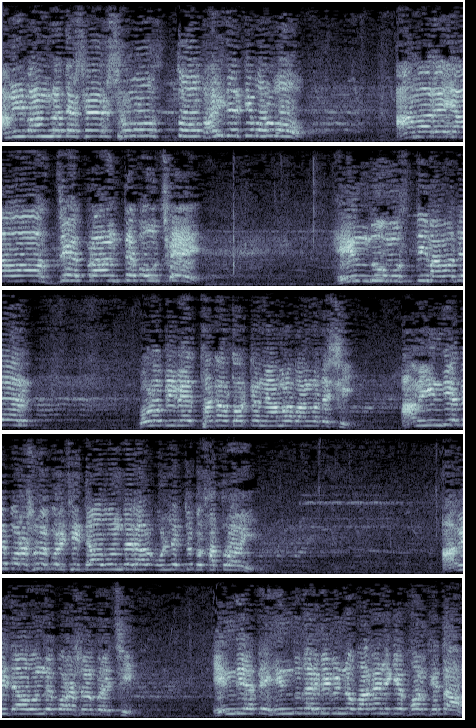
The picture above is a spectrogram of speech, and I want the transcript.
আমি বাংলাদেশের সমস্ত ভাইদেরকে বলব, আমার এই আওয়াজ যে প্রান্তে পৌঁছে, হিন্দু, মুসলিম আমাদের কোন বিভেদ থাকার দরকার নেই, আমরা বাংলাদেশি। আমি ইন্ডিয়াতে পড়াশোনা করেছি, দেওবন্দের আর উল্লেখযোগ্য ছাত্র আমি। আমি দেওবন্দে পড়াশোনা করেছি। ইন্ডিয়াতে হিন্দুদের বিভিন্ন বাগানে গিয়ে ফল খেতাম।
